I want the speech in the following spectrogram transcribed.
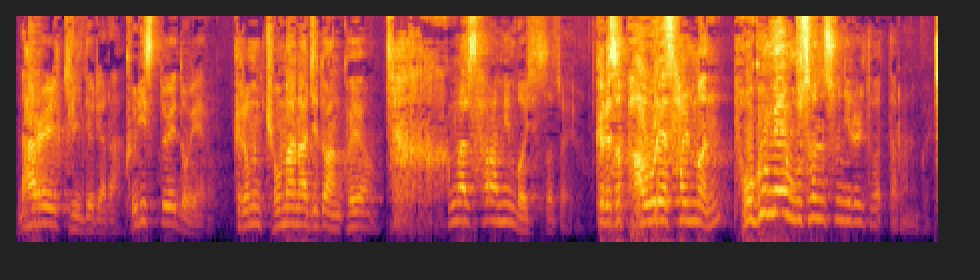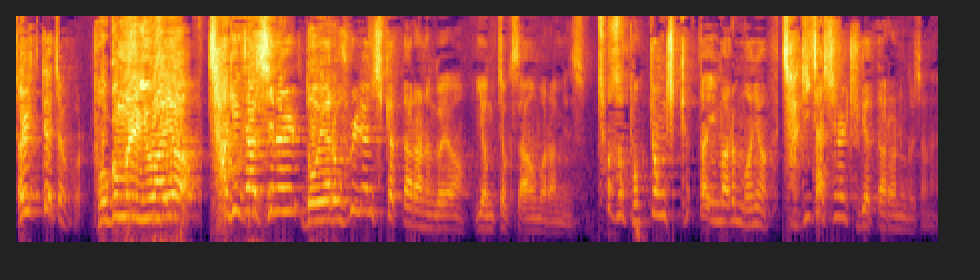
나를 길들여라. 그리스도의 노예로. 그러면 교만하지도 않고요. 정말 사람이 멋있어져요. 그래서 바울의 삶은 복음의 우선순위를 두었다라는 거예요. 절대적으로. 복음을 위하여 자기 자신을 노예로 훈련시켰다라는 거예요. 영적 싸움을 하면서. 쳐서 복종시켰다 이 말은 뭐냐? 자기 자신을 죽였다라는 거잖아요.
